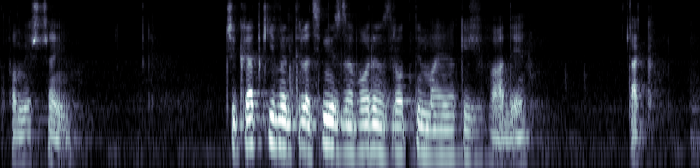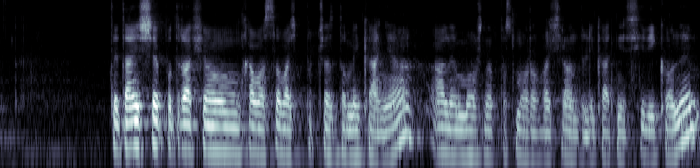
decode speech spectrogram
w pomieszczeniu. Czy kratki wentylacyjne z zaworem zwrotnym mają jakieś wady? Tak. Te tańsze potrafią hałasować podczas domykania, ale można posmarować ran delikatnie silikonem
